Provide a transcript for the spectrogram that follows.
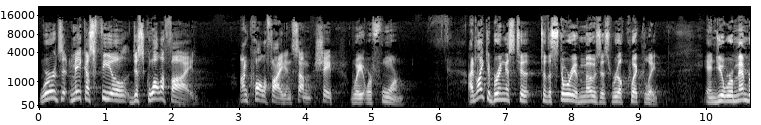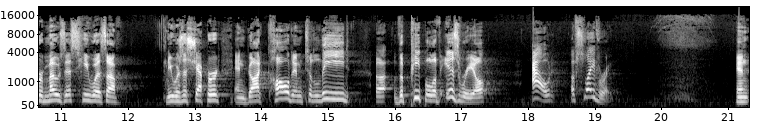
words that make us feel disqualified, unqualified in some shape, way, or form. I'd like to bring us to, to the story of Moses real quickly. And you'll remember Moses, he was a he was a shepherd, and God called him to lead uh, the people of Israel out of slavery. And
